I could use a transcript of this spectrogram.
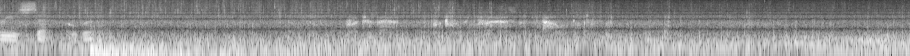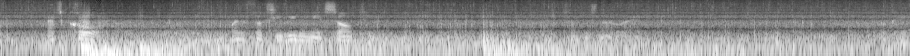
One three is set. Over. Roger that. We're fast. Out. That's Cole. Why the fuck's he leading the assault team? Something's not right. Okay.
